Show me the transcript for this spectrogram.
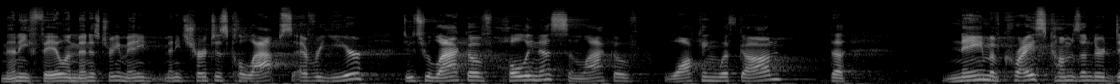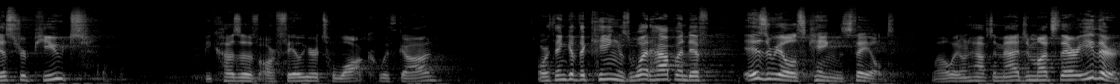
Many fail in ministry. Many, many churches collapse every year due to lack of holiness and lack of walking with God. The name of Christ comes under disrepute because of our failure to walk with God. Or think of the kings. What happened if Israel's kings failed? Well, we don't have to imagine much there either.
